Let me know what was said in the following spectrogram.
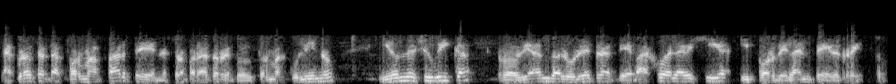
La próstata forma parte de nuestro aparato reproductor masculino y donde se ubica rodeando a la uretra debajo de la vejiga y por delante del recto,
